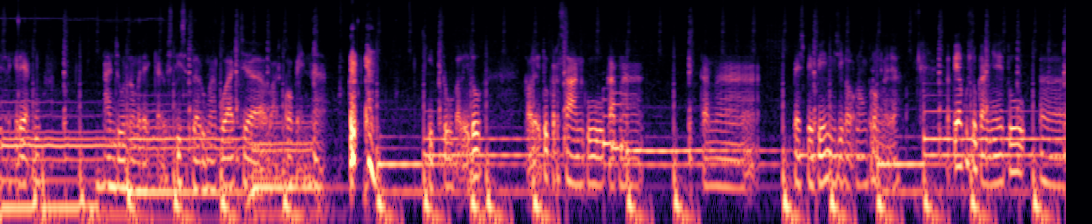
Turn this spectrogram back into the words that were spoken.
Ya kira aku anjur mereka. Terus di sebelah rumahku aja warkop enak. Itu kalau itu kalau itu keresahanku karena karena PSBB ini sih kalau nongkrong lah ya. Tapi aku sukanya itu uh,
